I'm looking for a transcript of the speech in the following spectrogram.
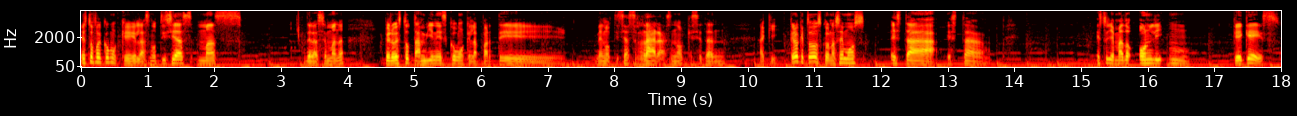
Esto fue como que las noticias más de la semana, pero esto también es como que la parte de noticias raras, ¿no? Que se dan aquí. Creo que todos conocemos esta, esta, esto llamado Only. ¿Qué, es?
